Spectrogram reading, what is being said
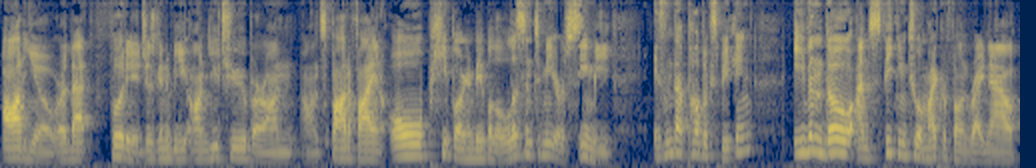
audio or that footage is going to be on youtube or on on spotify and all people are going to be able to listen to me or see me. Isn't that public speaking? Even though i'm speaking to a microphone right now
